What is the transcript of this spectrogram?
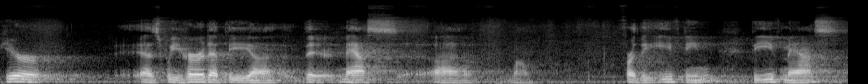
here, as we heard at the, uh, the Mass, uh, well, for the evening, the Eve Mass,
